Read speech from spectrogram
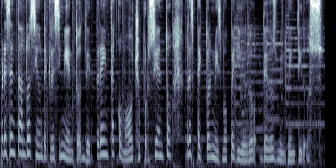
presentando así un decrecimiento de 30,8% respecto al mismo periodo de 2022.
